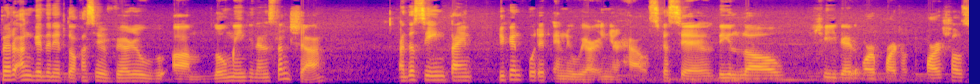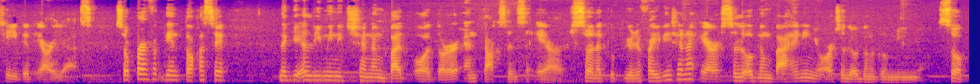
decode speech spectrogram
Pero ang ganda nito kasi very um, low maintenance lang siya. At the same time, you can put it anywhere in your house kasi they love shaded or part partial shaded areas. So perfect din to kasi nag eliminate siya ng bad odor and toxins sa air. So nag-purify din siya ng air sa loob ng bahay ninyo or sa loob ng room ninyo. So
